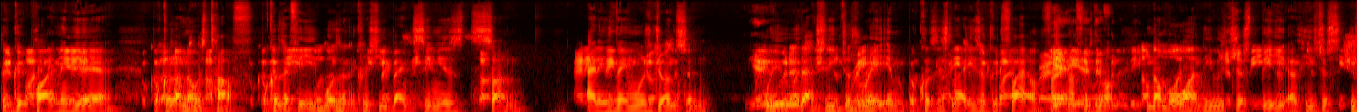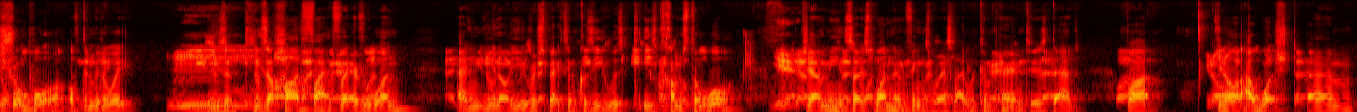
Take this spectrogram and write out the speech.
the good part in the year because I know it's tough. Because if he wasn't Chris Eubank Senior's son and his name was Johnson, yeah. we would actually just rate him because it's like he's a good fighter. Fair Yeah, enough, yeah, he's not number one. He would just be uh, he's just he's Shawn Porter of the middleweight. Mm. He's a he's a hard fight for everyone, and you know you respect him because he was he comes to war. yeah. Do you know what I mean? So it's one of them things where it's like we compare him to his dad, but you know I watched um,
